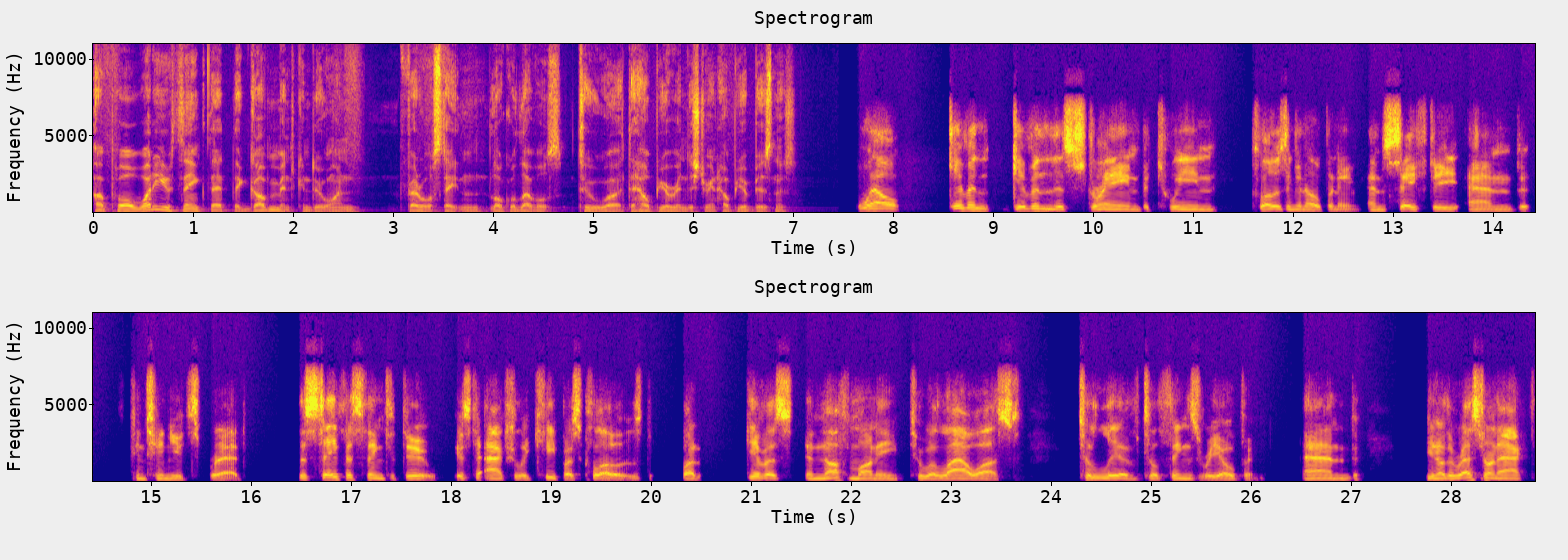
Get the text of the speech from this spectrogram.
Uh, Paul, what do you think that the government can do on federal, state, and local levels to uh, to help your industry and help your business? Well, given given the strain between closing and opening and safety and continued spread, the safest thing to do is to actually keep us closed, but give us enough money to allow us to live till things reopen. And, you know, the Restaurant Act,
